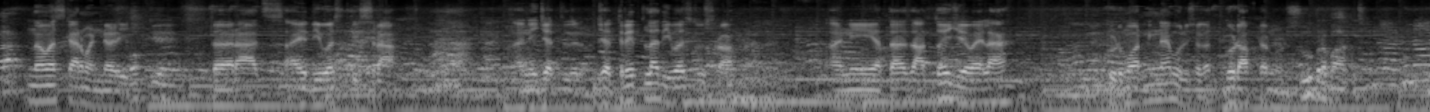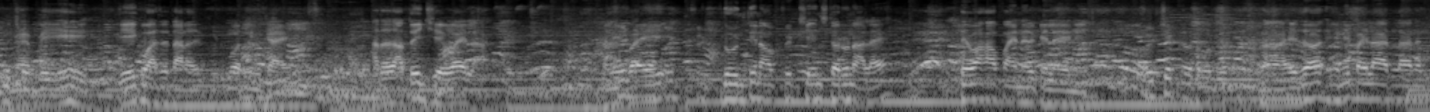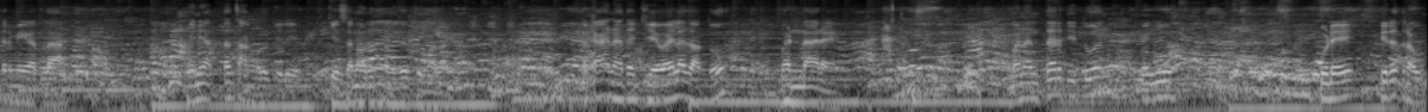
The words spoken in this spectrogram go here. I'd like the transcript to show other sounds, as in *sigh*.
नमस्कार मंडळी. तर आज आहे दिवस तिसरा आणि जत जत्रेतला दिवस दुसरा. आणि आता जातोय जेवायला. गुड मॉर्निंग नाही बोलू शकत गुड आफ्टरनून सुप्रभात. एक वाजत आला गुड मॉर्निंग काय? आता जातोय जेवायला. आणि बाई दोन तीन आउटफिट चेंज करून आलाय. तेव्हा हा फायनल केला याने. चेक हा ह्याचं ह्याने पहिला घातला नंतर मी घातला. ह्याने आत्ता चांगलं केले. केसांवरून समजेल तुम्हाला. तर काय ना आता जेवायला जातो. भंडार आहे. मग नंतर तिथून बघू. पुढे फिरत राहू.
